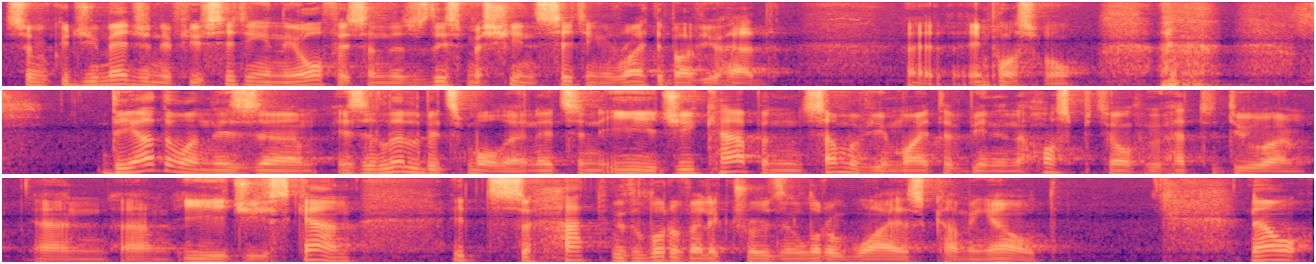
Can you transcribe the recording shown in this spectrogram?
So could you imagine if you're sitting in the office and there's this machine sitting right above your head? Uh, impossible. the other one is, um, is a little bit smaller, and it's an EEG cap, and some of you might have been in a hospital who had to do um, an um, EEG scan. It's a hat with a lot of electrodes and a lot of wires coming out. Now,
